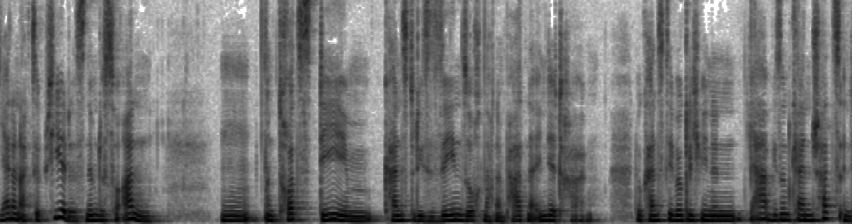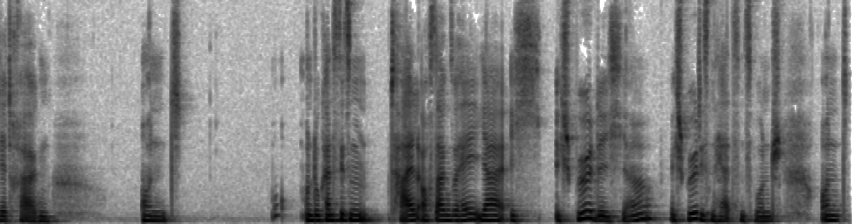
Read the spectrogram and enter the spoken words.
ja, dann akzeptiere das, nimm das so an. Mm, und trotzdem kannst du diese Sehnsucht nach einem Partner in dir tragen. Du kannst die wirklich wie einen, ja, wie so einen kleinen Schatz in dir tragen. Und, und du kannst diesem Teil auch sagen, so, hey, ja, ich, ich spüre dich, ja, ich spüre diesen Herzenswunsch. Und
